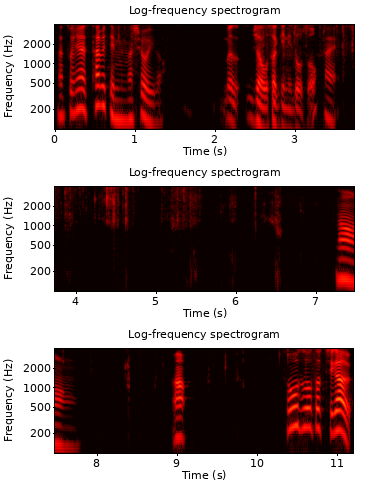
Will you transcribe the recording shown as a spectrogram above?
まあ、とりあえず食べてみましょうよ。まあじゃあお先にどうぞ。はい。うん。あ。想像と違う、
